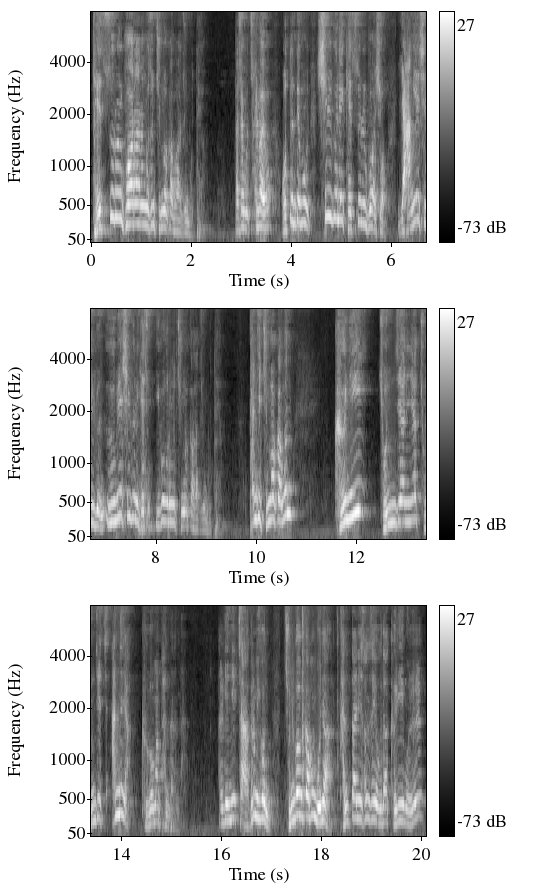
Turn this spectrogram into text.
개수를 구하라는 것은 중간값을 가지고 못해요. 다시 한번 잘 봐요. 어떤 때 보면 실근의 개수를 구하시오. 양의 실근, 음의 실근의 개수. 이거 그러면 중간값 가지고 못해요. 단지 중간값은 근이 존재하느냐, 존재하지 않느냐. 그것만 판단한다. 알겠니? 자, 그럼 이건 중간값은 뭐냐? 간단히 선생님 여기다 그림을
